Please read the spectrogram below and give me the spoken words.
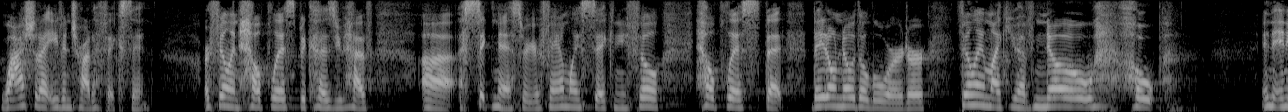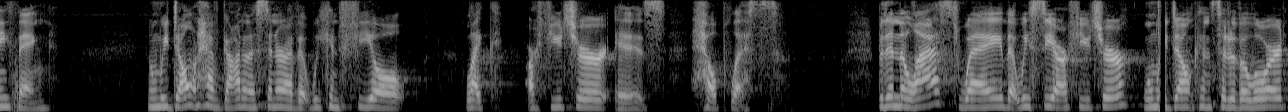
Why should I even try to fix it? Or feeling helpless because you have uh, a sickness or your family's sick and you feel helpless that they don't know the Lord, or feeling like you have no hope in anything. When we don't have God in the center of it, we can feel like our future is helpless. But then the last way that we see our future when we don't consider the Lord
